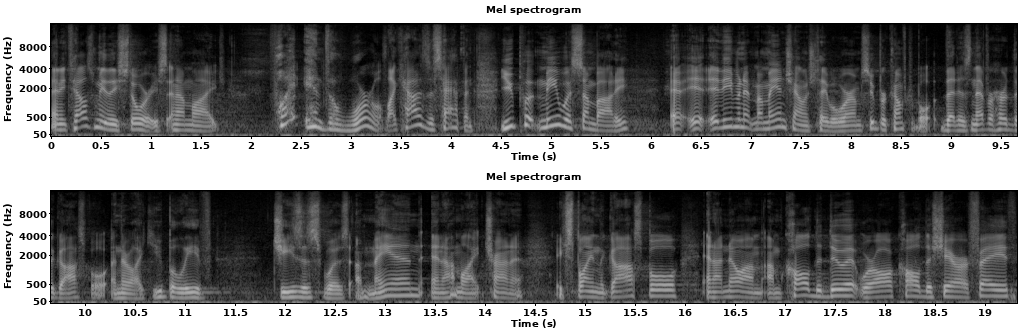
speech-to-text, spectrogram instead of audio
And he tells me these stories, and I'm like, what in the world? Like, how does this happen? You put me with somebody, it, it, even at my man challenge table where I'm super comfortable, that has never heard the gospel, and they're like, you believe Jesus was a man, and I'm like trying to explain the gospel, and I know I'm, I'm called to do it. We're all called to share our faith,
